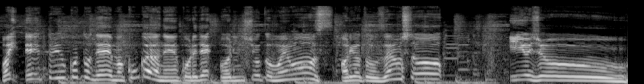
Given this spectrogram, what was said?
はい、えー、ということで、まあ、今回はね、これで終わりにしようと思います。ありがとうございました。よいしょー。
